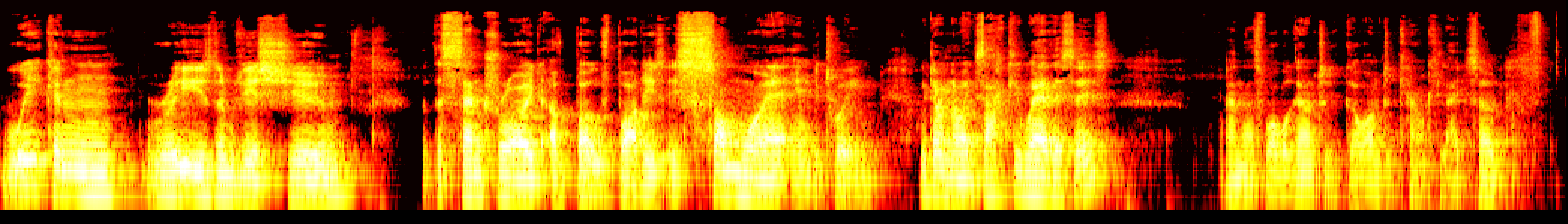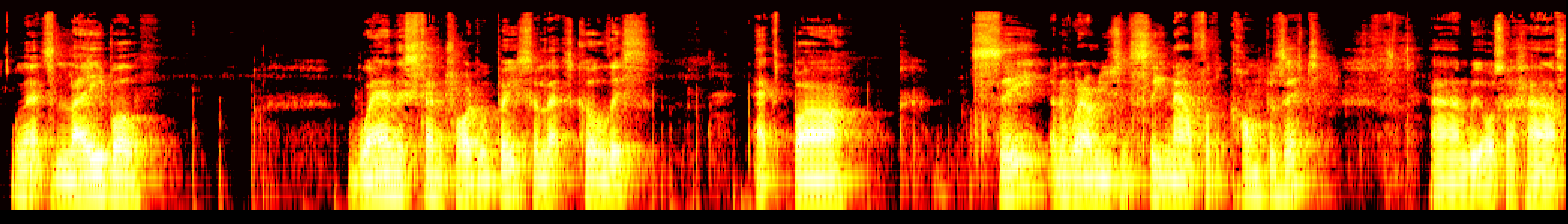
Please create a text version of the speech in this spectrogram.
we can reasonably assume that the centroid of both bodies is somewhere in between. We don't know exactly where this is, and that's what we're going to go on to calculate. So let's label where this centroid will be. So let's call this x bar C, and where I'm using C now for the composite. And we also have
